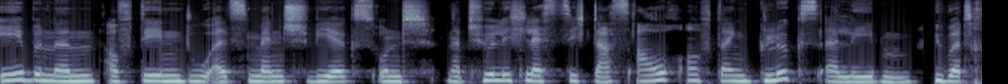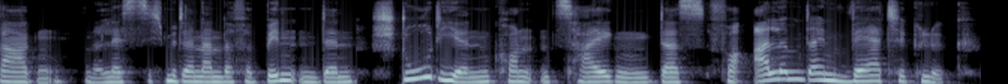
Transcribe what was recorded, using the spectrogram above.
Ebenen, auf denen du als Mensch wirkst und natürlich lässt sich das auch auf dein Glückserleben übertragen oder lässt sich miteinander verbinden, denn Studien konnten zeigen, dass vor allem dein Werteglück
